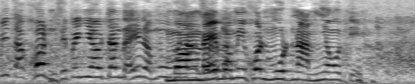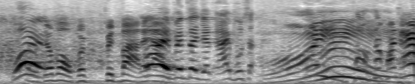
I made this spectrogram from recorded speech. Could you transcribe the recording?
มีแต่คนสิไปเหี่ยวจังไหนน่ะหมองได้บ่มีคนมุดน้ำเหี่ยวติโอ้ยจะบอกไปเป็นบ้าอะไรโอ้ยเป็นแต่อยากอายผู้สาวโอ้ยสักคนนะ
